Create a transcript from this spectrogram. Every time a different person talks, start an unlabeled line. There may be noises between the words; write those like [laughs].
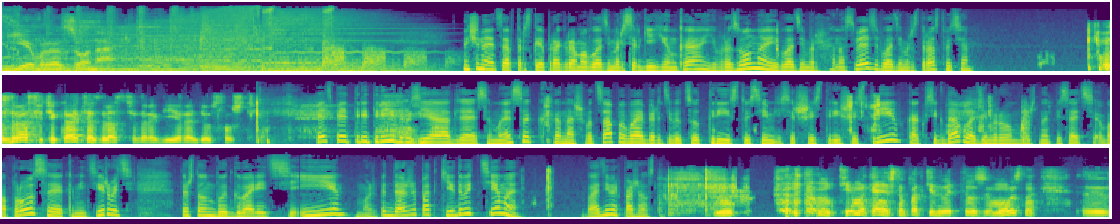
Еврозона.
Начинается авторская программа Владимир Сергеенко, Еврозона. И Владимир на связи. Владимир, здравствуйте.
Здравствуйте, Катя. Здравствуйте, дорогие радиослушатели.
5533, друзья, для смс-ок. Наш WhatsApp и Viber 903-170-6363. Как всегда, Владимиру можно писать вопросы, комментировать то, что он будет говорить, и, может быть, даже подкидывать темы. Владимир, пожалуйста.
Ну, [coughs] Темы, конечно, подкидывать тоже можно. Э,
